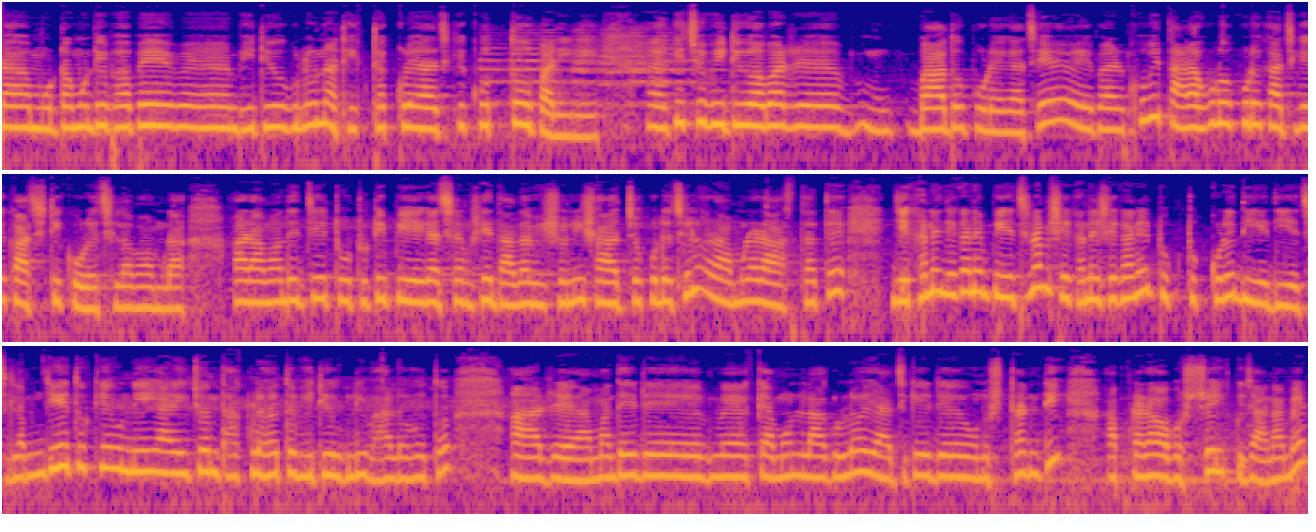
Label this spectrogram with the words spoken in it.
আমরা মোটামুটিভাবে ভিডিওগুলো না ঠিকঠাক করে আজকে করতেও পারিনি। কিছু ভিডিও আবার বাদও পড়ে গেছে। এবার খুবই তাড়াহুড়ো করে আজকে কাজটি করেছিলাম আমরা। আর আমাদের যে টোটোটি পেয়ে গেছিলাম, সেই দাদা ভীষণই সাহায্য করেছিল। আর আমরা রাস্তাতে যেখানে যেখানে পেয়েছিলাম, সেখানে সেখানে টুকটুক করে দিয়ে দিয়েছিলাম। যেহেতু কেউ নেই, আরেকজন থাকলে হয়তো ভিডিওগুলি ভালো হতো। আর আমাদের কেমন লাগল আজকের অনুষ্ঠানটি, আপনারা অবশ্যই জানাবেন।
